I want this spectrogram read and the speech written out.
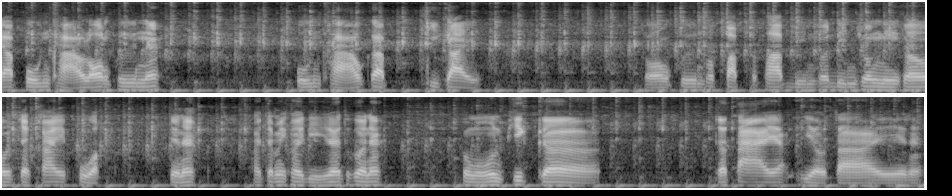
เอาปูนขาวรองพื้นนะ ปูนขาวกับขี้ไก่รองพื้นเพราะปรับสภาพดินเพราะดินช่วงนี้เขาจะใกล้ปวกเดี๋ยนะเขาจะไม่ค่อยดีนะทุกคนนะตรงนู้นพริกก็จะตายอะเหี่ยวตายนะ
